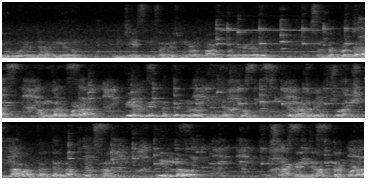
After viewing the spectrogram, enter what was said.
ఏ ఊరు ఏంటని అడిగారు. మేము చేసిన సర్వీస్ కూడా బాగా కొనియాడారు. సందర్భంగా అందరూ కూడా పేరు పేరున ధన్యవాదాలు తెలియజేస్తున్నాం. పిల్లల్ని సురక్షితంగా వాళ్ళ తల్లిదండ్రులు అప్పగిస్తున్నాం దీనిలో సహకరించిన అందరూ కూడా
